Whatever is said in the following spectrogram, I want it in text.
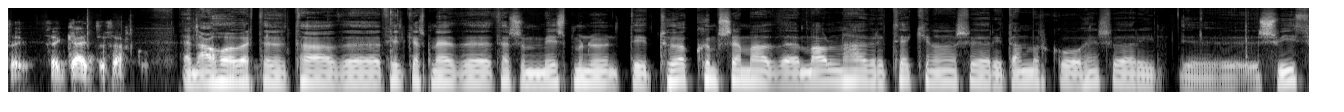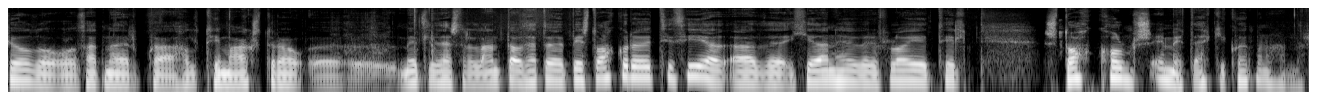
þeir, gætu það sko. En áhugavert er þetta að eh, fylgjast með þessum mismunundi tökum sem að málun hafi verið tekinn annars vegar í Danmörku og hins vegar í Svíþjóð og, og þarna er hvað hálf tíma axtur á uh, millið þessara landa og þetta hefur býst okkur auðvitað til því að, að hérna hefur verið flóið til Stokkólms ymitt, ekki Kaupmannahafnar.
